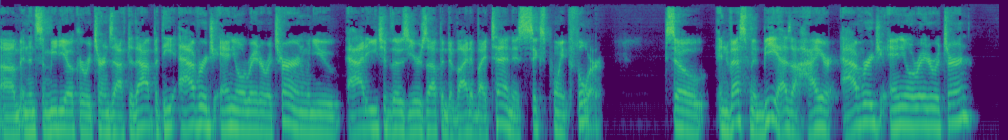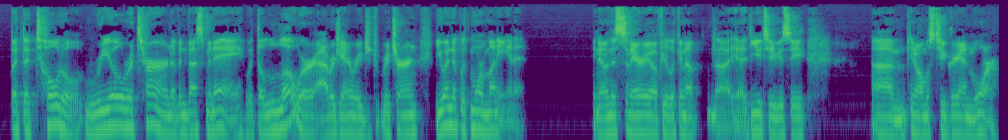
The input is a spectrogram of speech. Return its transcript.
Um, and then some mediocre returns after that. But the average annual rate of return, when you add each of those years up and divide it by 10 is 6.4. So investment B has a higher average annual rate of return, but the total real return of investment A with the lower average annual return, you end up with more money in it. You know, in this scenario, if you're looking up uh, YouTube, you see, um, you know, almost two grand more.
